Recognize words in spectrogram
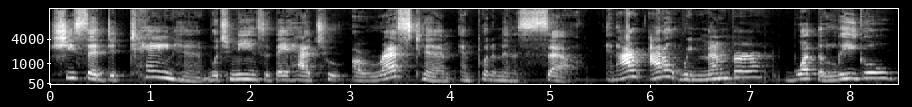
She said, Detain him, which means that they had to arrest him and put him in a cell. And I, I don't remember what the legal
